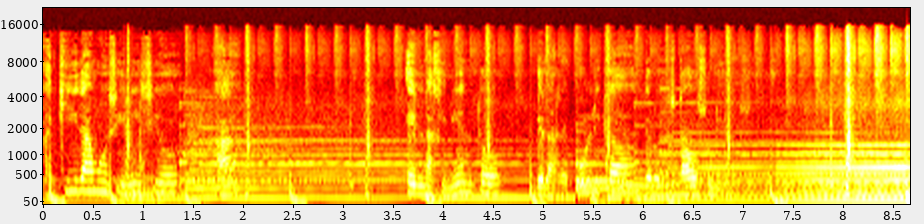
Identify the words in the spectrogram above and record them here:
Aquí damos inicio a el nacimiento de la República de los Estados Unidos.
